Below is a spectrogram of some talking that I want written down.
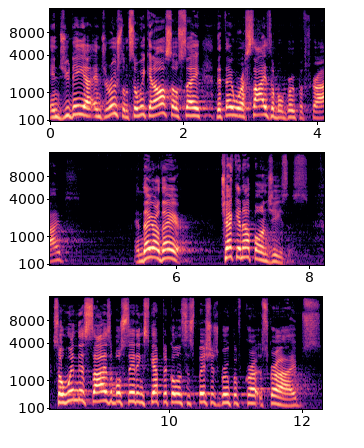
in Judea and Jerusalem. So we can also say that they were a sizable group of scribes. And they are there, checking up on Jesus. So when this sizable, sitting, skeptical, and suspicious group of scribes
